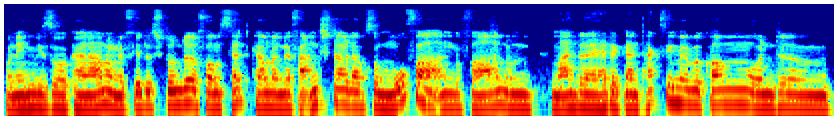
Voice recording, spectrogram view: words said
Und irgendwie so, keine Ahnung, eine Viertelstunde vom Set kam dann der Veranstalter auf so einem Mofa angefahren und meinte, er hätte kein Taxi mehr bekommen und ähm,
